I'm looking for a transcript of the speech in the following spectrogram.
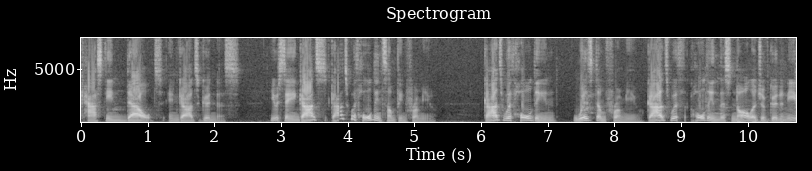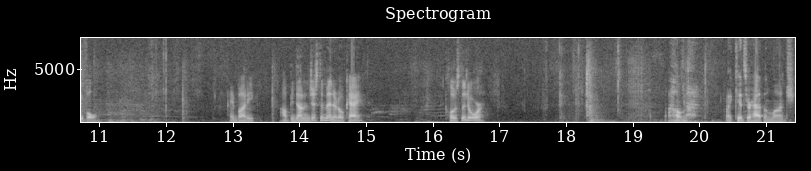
casting doubt in God's goodness. He was saying, God's, God's withholding something from you. God's withholding wisdom from you. God's withholding this knowledge of good and evil. Hey, buddy, I'll be done in just a minute, okay? Close the door. Um, my kids are having lunch.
